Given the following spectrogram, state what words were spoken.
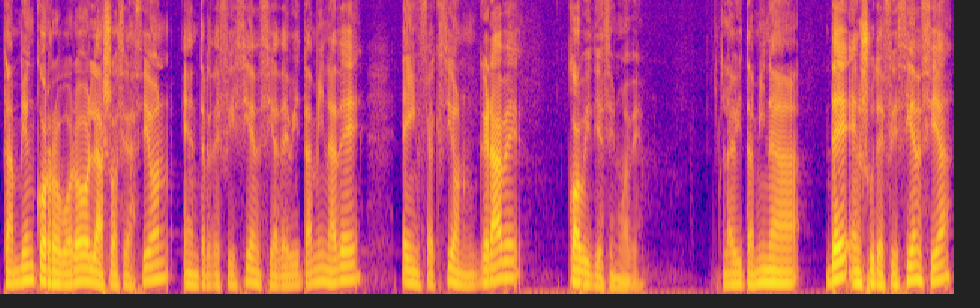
también corroboró la asociación entre deficiencia de vitamina D e infección grave COVID-19. La vitamina D en su deficiencia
